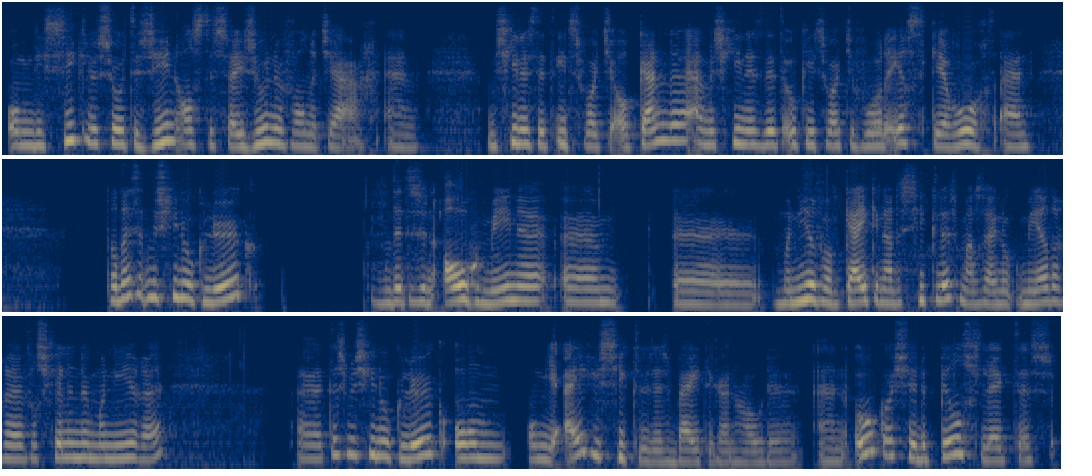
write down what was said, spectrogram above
om die cyclus zo te zien als de seizoenen van het jaar. En misschien is dit iets wat je al kende en misschien is dit ook iets wat je voor de eerste keer hoort. En dan is het misschien ook leuk, want dit is een algemene ehm, eh, manier van kijken naar de cyclus, maar er zijn ook meerdere verschillende manieren. Uh, het is misschien ook leuk om, om je eigen cyclus eens bij te gaan houden. En ook als je de pil slikt, dus,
